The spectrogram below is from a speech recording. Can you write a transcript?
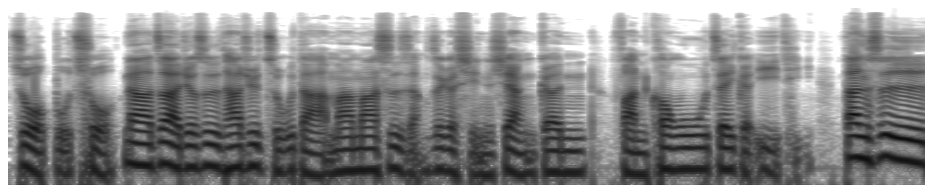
做不错。那再就是她去主打妈妈市长这个形象跟反空污这个议题。但是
